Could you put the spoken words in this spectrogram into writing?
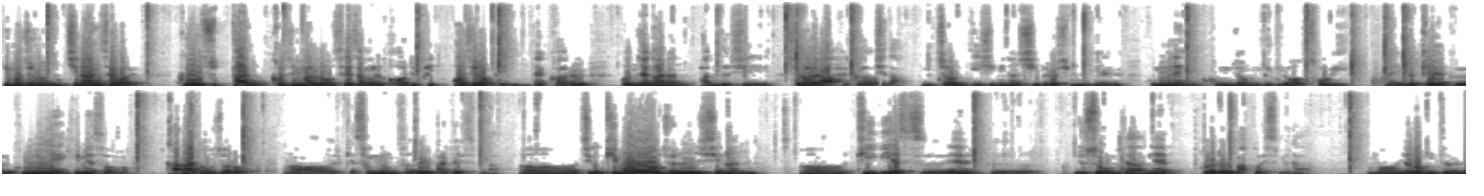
김어준은 지난 세월 그 숱한 거짓말로 세상을 어지럽힌 대가를 언젠가는 반드시 치러야 할 것이다. 2022년 11월 16일 국민의힘 공정미디어 소위 네, 이렇게 그 국민의힘에서 강한 오조로 어, 이렇게 성명서를 발표했습니다. 어, 지금 김호준 씨는 어, TBS의 그 뉴스공장의 프로를 맡고 있습니다. 뭐 여러분들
